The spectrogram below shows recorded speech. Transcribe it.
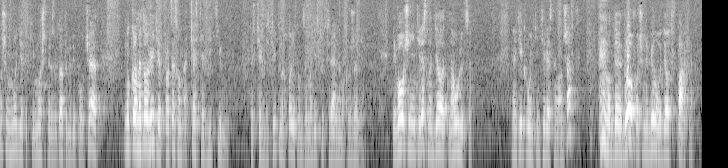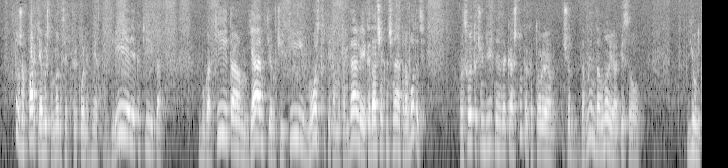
Очень многие такие мощные результаты люди получают. Ну, кроме того, видите, этот процесс, он отчасти объективный. То есть человек действительно ходит, он взаимодействует с реальным окружением. Его очень интересно делать на улице. Найти какой-нибудь интересный ландшафт. вот Дэвид Гроув очень любил его делать в парке. Что в парке обычно много всяких прикольных мест. Там деревья какие-то, бугорки, там, ямки, ручейки, мостики там, и так далее. И когда человек начинает работать, происходит очень удивительная такая штука, которую еще давным-давно я описывал Юнг,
